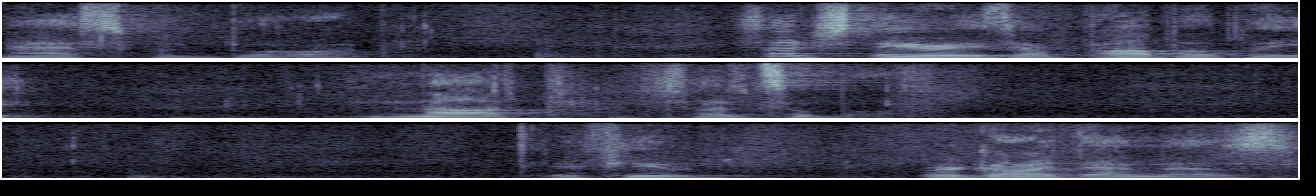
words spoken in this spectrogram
mass would blow up. Such theories are probably not sensible if you regard them as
